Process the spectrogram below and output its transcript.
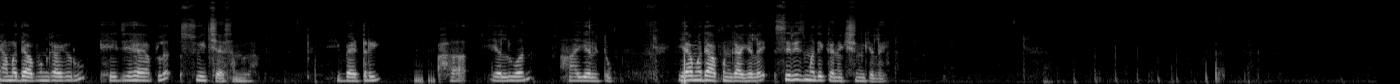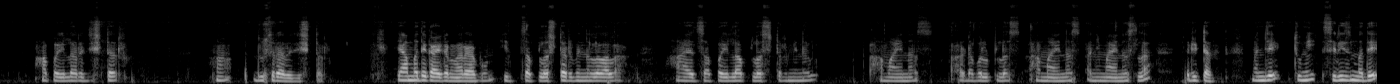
यामध्ये आपण काय करू? हे जे आहे आपलं स्विच आहे समजा. ही बॅटरी हा यल वन हा यल टू यामध्ये आपण काय केलं आहे सिरीजमध्ये कनेक्शन केलं आहे हा पहिला रजिस्टर हा दुसरा रजिस्टर यामध्ये काय करणार आहे आपण? इथचा प्लस टर्मिनल आला हा याचा पहिला प्लस टर्मिनल हा मायनस हा डबल प्लस हा मायनस आणि मायनसला रिटर्न म्हणजे तुम्ही सिरीजमध्ये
